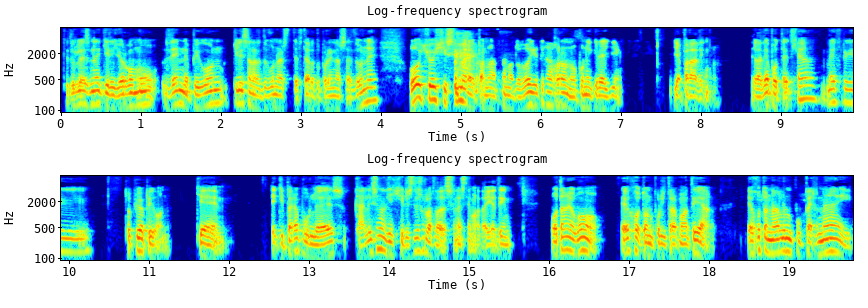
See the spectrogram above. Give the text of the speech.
Και του λες, Ναι, κύριε Γιώργο μου, δεν είναι πήγον. Κλείσαν ραντεβού να έρθει Δευτέρα το πρωί να σε δούνε. Όχι, όχι, σήμερα είπα να να το δω, γιατί είχα χρόνο που είναι Κυριακή. Για παράδειγμα. Δηλαδή από τέτοια μέχρι το πιο επίγον. Και εκεί πέρα που λες, καλείσαι να διαχειριστείς όλα αυτά τα συναισθήματα. Γιατί όταν εγώ έχω τον πολυτραυματία, έχω τον άλλον που περνάει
